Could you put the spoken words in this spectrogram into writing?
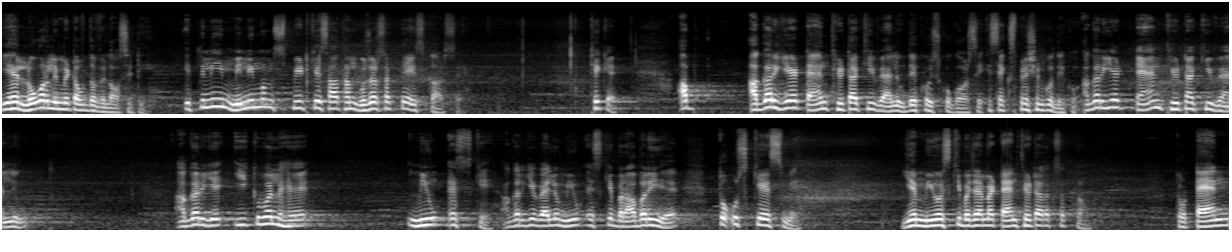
ये है lower limit of the velocity इतनी मिनिमम स्पीड के साथ हम गुजर सकते हैं इस कार से. ठीक है? अब अगर ये टेन थीटा की वैल्यू देखो इसको गौर से, इस एक्सप्रेशन को देखो. अगर ये टेन थीटा की वैल्यू अगर ये इक्वल है म्यू एस के, अगर ये वैल्यू म्यू एस के बराबर ही है तो उस केस में ये म्यू एस की बजाय मैं टेन थीटा रख सकता हूँ। तो tan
